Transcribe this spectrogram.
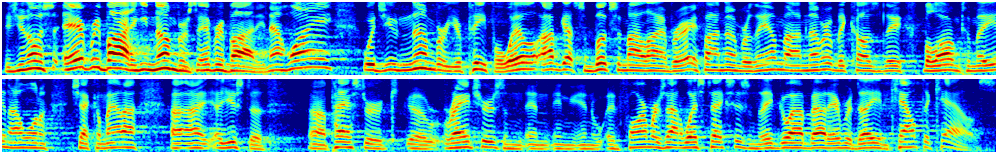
Did you notice everybody? He numbers everybody. Now, why would you number your people? Well, I've got some books in my library. If I number them, I number because they belong to me and I want to check them out. I, I, I used to uh, pastor uh, ranchers and, and, and, and, farmers out in West Texas, and they'd go out about every day and count the cows.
